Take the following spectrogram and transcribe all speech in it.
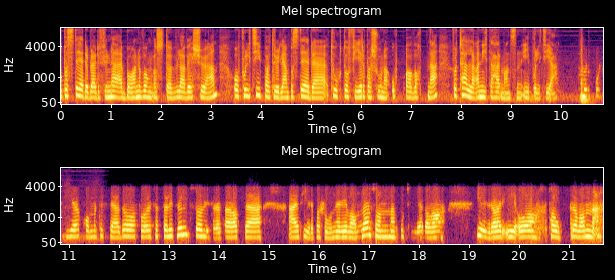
og På stedet ble det funnet en barnevogn og støvler ved sjøen. og Politipatruljen på stedet tok da fire personer opp av vannet, forteller Anita Hermansen i politiet. Når politiet kommer til stedet og får sett litt rundt, så viser det seg at det er fire personer i vannet som politiet da bidrar i å ta opp fra vannet.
